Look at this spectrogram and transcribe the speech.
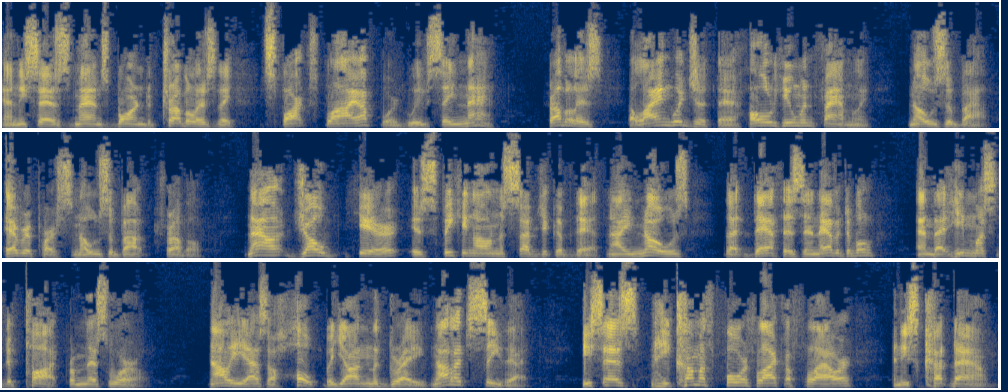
And he says man's born to trouble as the sparks fly upward. We've seen that. Trouble is the language that the whole human family knows about. Every person knows about trouble. Now, Job here is speaking on the subject of death. Now, he knows that death is inevitable and that he must depart from this world. Now he has a hope beyond the grave. Now let's see that. He says, He cometh forth like a flower, and he's cut down,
